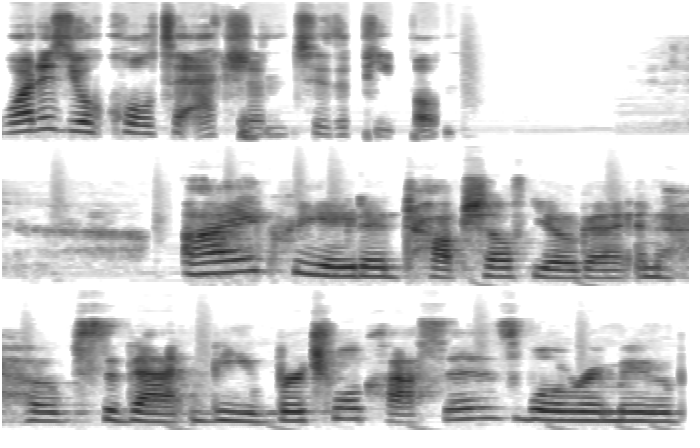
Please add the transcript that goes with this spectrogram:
what is your call to action to the people? I created Top Shelf Yoga in hopes that the virtual classes will remove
